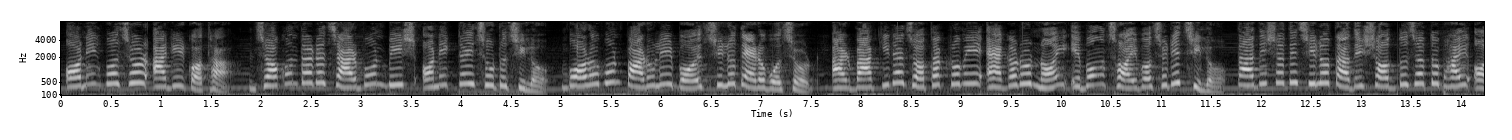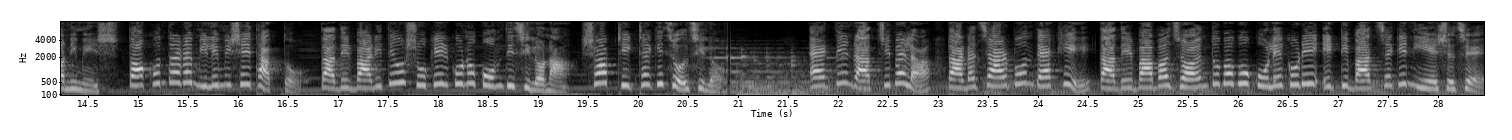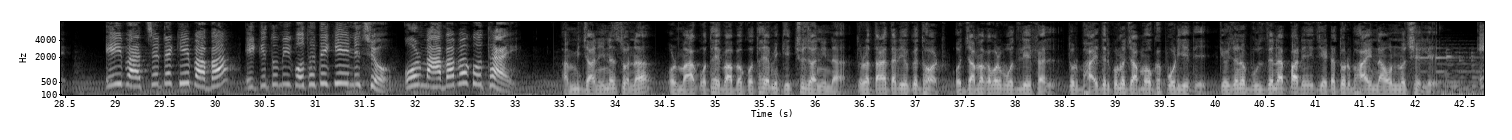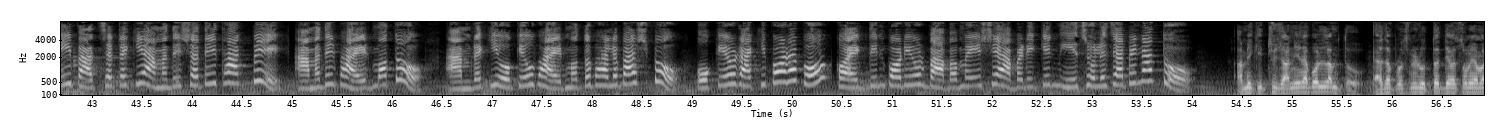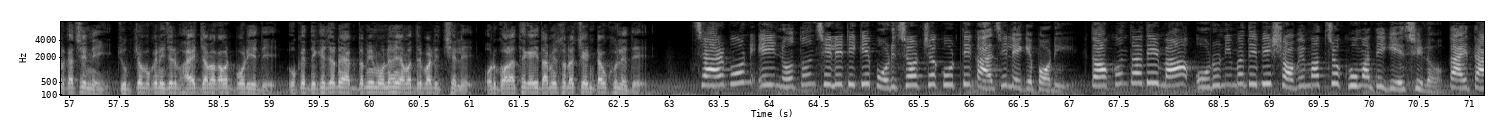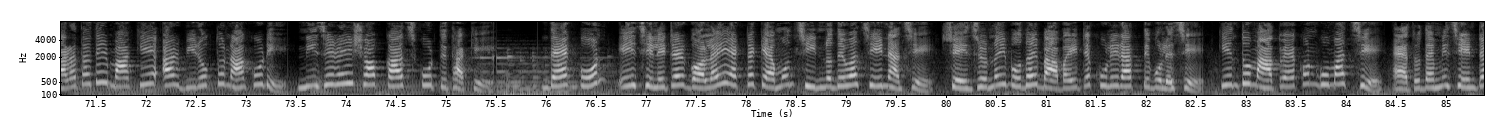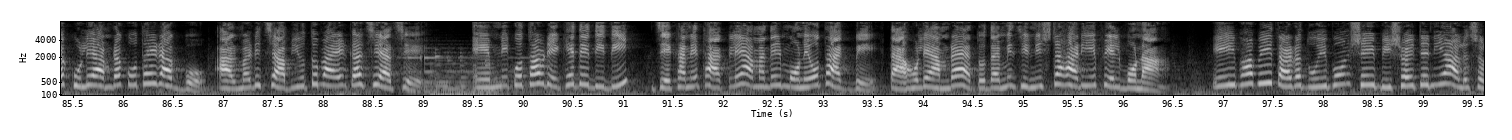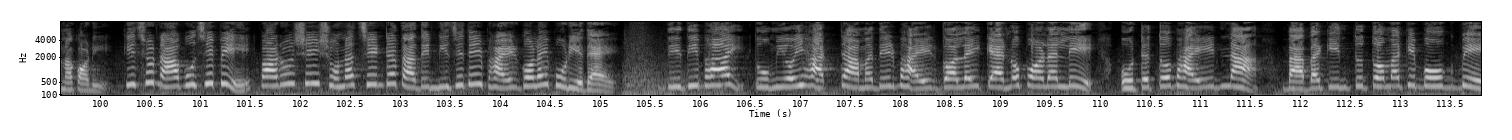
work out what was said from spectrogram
অনেক বছর আগের কথা। যখন তারা চার বোন বেশ অনেকটাই ছোট ছিল। বড় বোন পারুলের বয়স ছিল তেরো বছর, আর বাকিরা যথাক্রমে এগারো, নয় এবং ছয় বছরে ছিল। তাদের সাথে ছিল তাদের সদ্যজাত ভাই অনিমেষ। তখন তারা মিলেমিশেই থাকতো। তাদের বাড়িতেও শোকের কোনো কমতি ছিল না। সব ঠিকঠাকই চলছিল। একদিন রাত্রিবেলা তারা চার বোন দেখে তাদের বাবা জয়ন্তবাবু কোলে করে একটি বাচ্চাকে নিয়ে এসেছে। এই বাচ্চাটা কে বাবা? একে তুমি কোথা থেকে এনেছো? ওর মা বাবা কোথায়? আমি জানি না সোনা। ওর মা কোথায় বাবা কোথায় আমি কিচ্ছু জানি না। তোরা তাড়াতাড়ি ওকে ধর। ওর জামা কাপড় বদলিয়ে ফেল। তোর ভাইদের কোনো জামা ওকে পরিয়ে দে। কেউ যেন বুঝতে না পারে যে এটা তোর ভাই না অন্য ছেলে। এই বাচ্চাটা কি আমাদের সাথেই থাকবে? আমাদের ভাইয়ের মতো? আমরা কি ওকেও ভাইয়ের মতো ভালোবাসবো? ওকেও রাখি পরাবো? কয়েকদিন পরে ওর বাবা মা এসে আবার একে নিয়ে চলে যাবে না তো? আমি কিচ্ছু জানি না বললাম তো। এত প্রশ্নের উত্তর দেওয়ার সময় আমার কাছে নেই। চুপচাপ ওকে নিজের ভাইয়ের জামা কাপড় পরিয়ে দে। ওকে দেখে যেন একদমই মনে হয় আমাদের বাড়ির ছেলে। ওর গলা থেকে এই দামি সোনা চেনটাও খুলে দে। চার বোন এই নতুন ছেলেটিকে পরিচর্যা করতে কাজে লেগে পড়ে। তখন তাদের মা অরুণিমা দেবী সবেমাত্র ঘুমাতে গিয়েছিল। তাই তারা তাদের মাকে আর বিরক্ত না করে নিজেরাই সব কাজ করতে থাকে। দেখ বোন, এই ছেলেটার গলায় একটা কেমন চিহ্ন দেওয়া চেন আছে। সেই জন্যই বোধহয় বাবা এটা খুলে রাখতে বলেছে। কিন্তু মা তো এখন ঘুমাচ্ছে। এত দামি চেনটা খুলে আমরা কোথায় রাখব? আলমারির চাবিও তো মায়ের কাছে আছে। এমনি কোথাও রেখে দে দিদি। যেখানে থাকলে আমাদের মনেও থাকবে। তাহলে আমরা এত দামি জিনিসটা হারিয়ে ফেলব না। এইভাবেই তারা দুই বোন সেই বিষয়টা নিয়ে আলোচনা করে। কিছু না বুঝে পেয়ে পারুল সেই সোনার চেনটা তাদের নিজেদের ভাইয়ের গলায় পরিয়ে দেয়। দিদি ভাই, তুমি ওই হাতটা আমাদের ভাইয়ের গলায় কেন পড়ালে ওটা তো ভাইয়ের না, বাবা কিন্তু তোমাকে বকবে।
